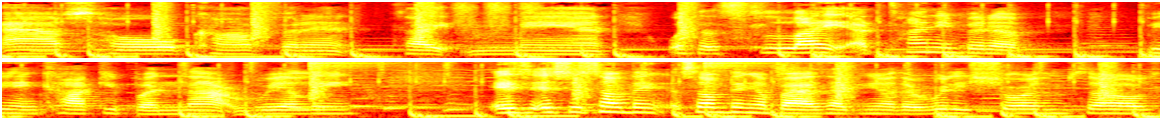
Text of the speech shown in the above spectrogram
asshole, confident type man with a slight, a tiny bit of being cocky, but not really. It's, it's just something something about it. like you know they're really sure of themselves.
